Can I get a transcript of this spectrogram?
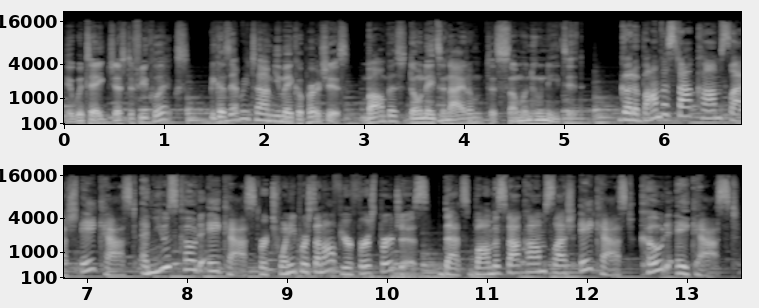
it would take just a few clicks. Because every time you make a purchase, Bombas donates an item to someone who needs it. Go to bombas.com slash ACAST and use code ACAST for 20% off your first purchase. That's bombas.com slash ACAST, code ACAST.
